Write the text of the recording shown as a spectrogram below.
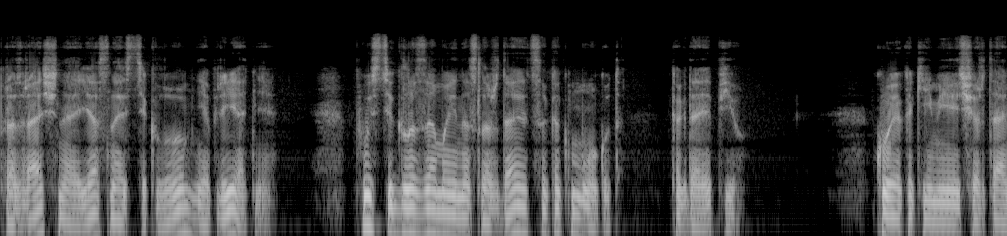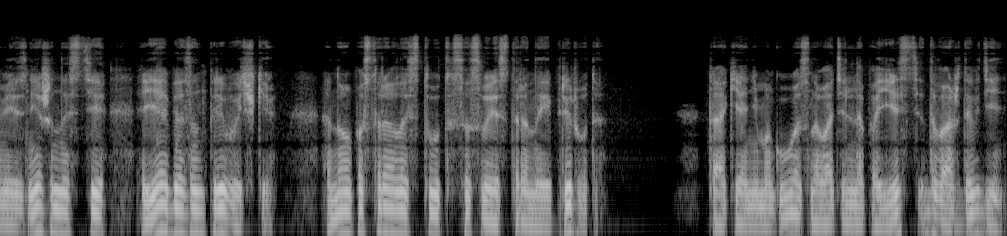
Прозрачное ясное стекло мне приятнее. Пусть глаза мои наслаждаются как могут, когда я пью. Кое-какими чертами изнеженности я обязан привычке, но постаралась тут со своей стороны и природа. Так я не могу основательно поесть дважды в день,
